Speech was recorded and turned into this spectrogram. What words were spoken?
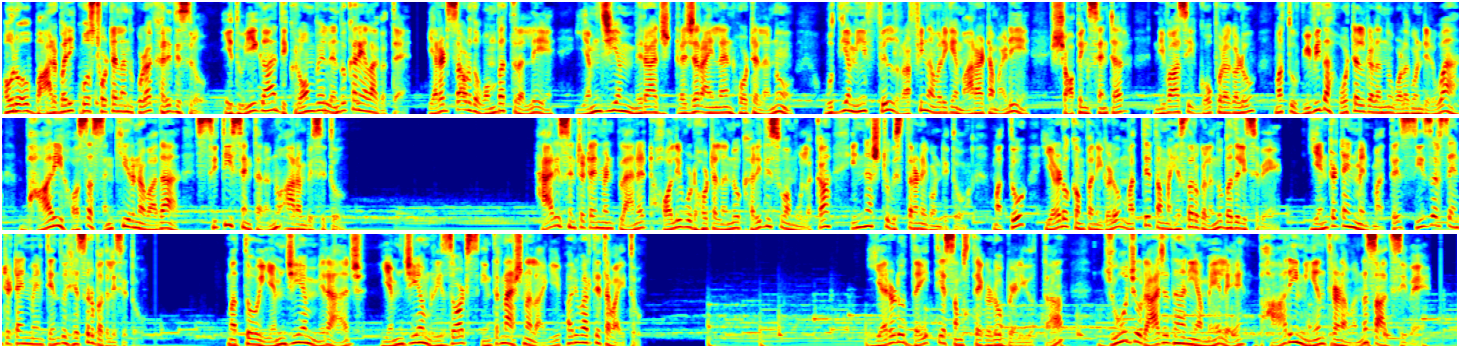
ಅವರು ಬಾರ್ಬರಿ ಕೋಸ್ಟ್ ಹೋಟೆಲ್ ಅನ್ನು ಕೂಡ ಖರೀದಿಸಿದರು ಇದು ಈಗ ದಿ ಕ್ರೋಮ್ವೆಲ್ ಎಂದು ಕರೆಯಲಾಗುತ್ತೆ. ಎರಡ್ ಸಾವಿರದ ಒಂಬತ್ತರಲ್ಲಿ MGM Mirage Treasure Island hotel ಅನ್ನು ಉದ್ಯಮಿ ಫಿಲ್ ರಫಿನ್ ಅವರಿಗೆ ಮಾರಾಟ ಮಾಡಿ ಶಾಪಿಂಗ್ ಸೆಂಟರ್, ನಿವಾಸಿ ಗೋಪುರಗಳು ಮತ್ತು ವಿವಿಧ ಹೋಟೆಲ್ಗಳನ್ನು ಒಳಗೊಂಡಿರುವ ಭಾರಿ ಹೊಸ ಸಂಕೀರ್ಣವಾದ ಸಿಟಿ ಸೆಂಟರ್ ಅನ್ನು ಆರಂಭಿಸಿತು. Harrah's Entertainment Planet Hollywood hotel ಅನ್ನು ಖರೀದಿಸುವ ಮೂಲಕ ಇನ್ನಷ್ಟು ವಿಸ್ತರಣೆಗೊಂಡಿತು ಮತ್ತು ಎರಡು ಕಂಪನಿಗಳು ಮತ್ತೆ ತಮ್ಮ ಹೆಸರುಗಳನ್ನು ಬದಲಿಸಿವೆ. ಎಂಟರ್ಟೈನ್ಮೆಂಟ್ ಮತ್ತೆ ಸೀಸರ್ಸ್ ಎಂಟರ್ಟೈನ್ಮೆಂಟ್ ಎಂದು ಹೆಸರು ಬದಲಿಸಿತು. ಮತ್ತು MGM Mirage, MGM Resorts International ಆಗಿ ಪರಿವರ್ತಿತವಾಯಿತು. ಎರಡು ದೈತ್ಯ ಸಂಸ್ಥೆಗಳು ಬೆಳೆಯುತ್ತಾ ಜೂಜು ರಾಜಧಾನಿಯ ಮೇಲೆ ಭಾರೀ ನಿಯಂತ್ರಣವನ್ನು ಸಾಧಿಸಿವೆ.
